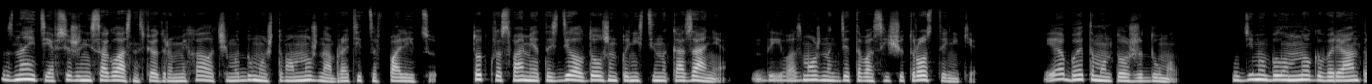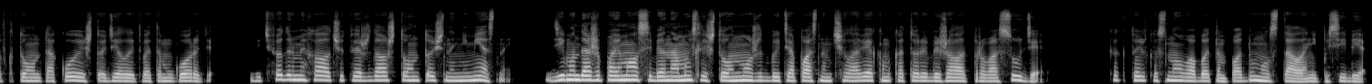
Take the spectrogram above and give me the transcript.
Знаете, я все же не согласна с Федором Михайловичем и думаю, что вам нужно обратиться в полицию. Тот, кто с вами это сделал, должен понести наказание. Да и, возможно, где-то вас ищут родственники. И об этом он тоже думал. У Димы было много вариантов, кто он такой и что делает в этом городе. Ведь Федор Михайлович утверждал, что он точно не местный. Дима даже поймал себя на мысли, что он может быть опасным человеком, который бежал от правосудия, как только снова об этом подумал, стало не по себе.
